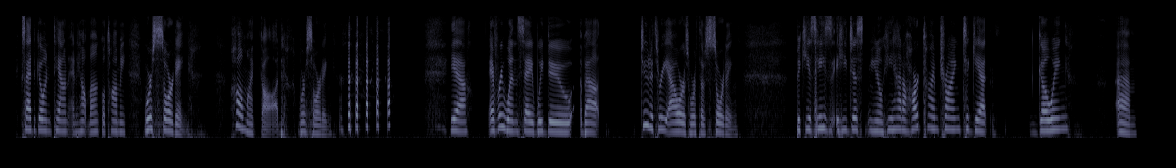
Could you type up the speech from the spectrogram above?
because I had to go in town and help my Uncle Tommy. We're sorting. Oh my God, we're sorting. yeah, every Wednesday we do about two to three hours worth of sorting because he's he just you know he had a hard time trying to get going um,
